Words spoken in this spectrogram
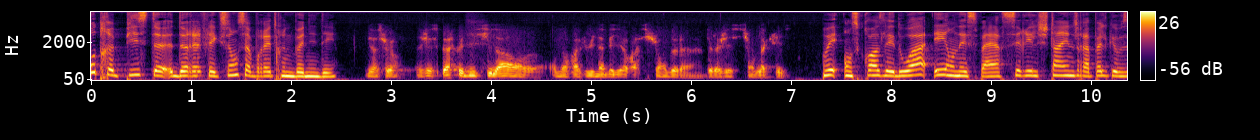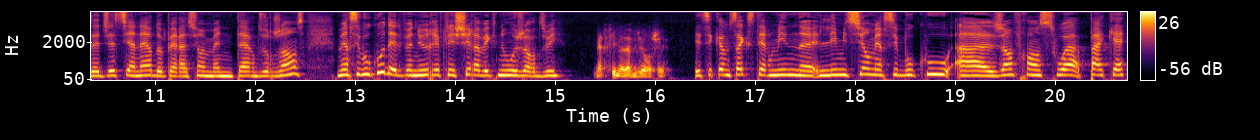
d'autres pistes de réflexion, ça pourrait être une bonne idée. Bien sûr. J'espère que d'ici là, on aura vu une amélioration de la, de la gestion de la crise. Oui, on se croise les doigts et on espère. Cyril Stein, je rappelle que vous êtes gestionnaire d'opérations humanitaires d'urgence. Merci beaucoup d'être venu réfléchir avec nous aujourd'hui. Merci, Madame Durocher. Et c'est comme ça que se termine l'émission. Merci beaucoup à Jean-François Paquet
